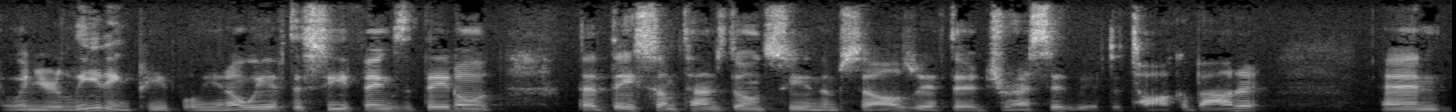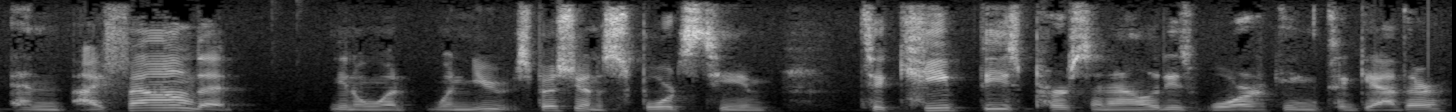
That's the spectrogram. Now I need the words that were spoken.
when you're leading people. You know, we have to see things that they don't that they sometimes don't see in themselves. We have to address it. We have to talk about it. And and I found that you know when when you especially on a sports team to keep these personalities working together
